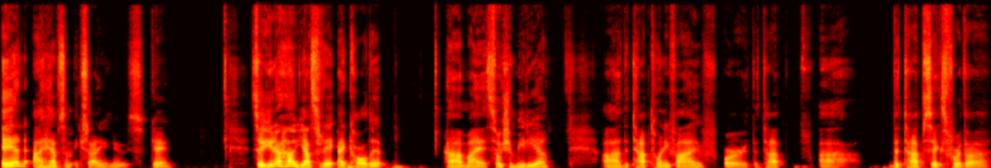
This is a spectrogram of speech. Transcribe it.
and I have some exciting news. Okay. So, you know how yesterday I called it uh, my social media, uh, the top 25 or the top uh, the top six for the,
